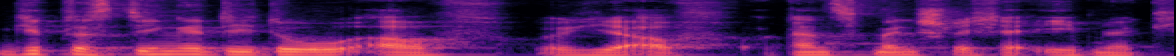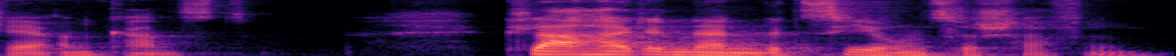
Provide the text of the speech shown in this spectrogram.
gibt es Dinge, die du auf, hier auf ganz menschlicher Ebene klären kannst. Klarheit in deinen Beziehungen zu schaffen.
